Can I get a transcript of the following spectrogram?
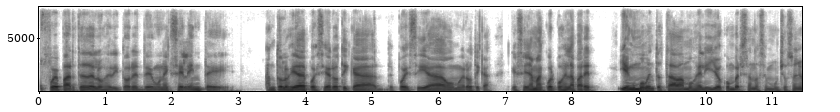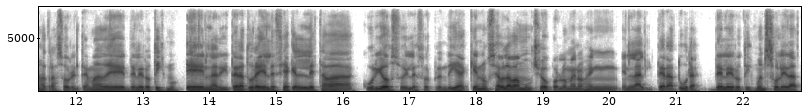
fue parte de los editores de una excelente antología de poesía erótica, de poesía homoerótica, que se llama Cuerpos en la Pared. Y en un momento estábamos él y yo conversando hace muchos años atrás sobre el tema del erotismo en la literatura y él decía que él estaba curioso y le sorprendía que no se hablaba mucho, por lo menos en, la literatura, del erotismo en soledad.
